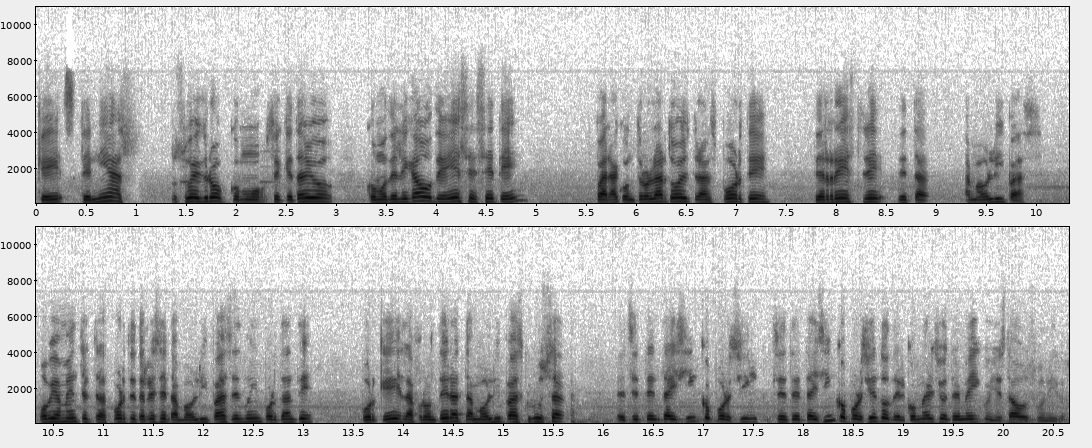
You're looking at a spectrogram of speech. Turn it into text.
que tenía a su suegro como secretario, como delegado de SCT para controlar todo el transporte terrestre de Tamaulipas. Obviamente el transporte terrestre de Tamaulipas es muy importante porque la frontera Tamaulipas cruza el 75%, 75 del comercio entre México y Estados Unidos.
